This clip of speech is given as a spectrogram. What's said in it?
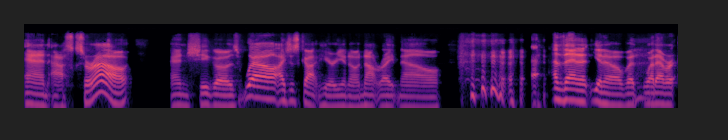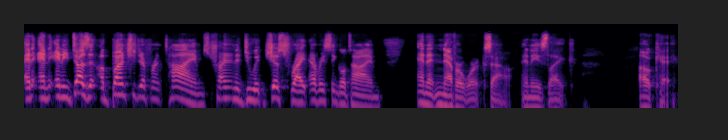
and asks her out. And she goes, well, I just got here, you know, not right now. and then, you know, but whatever. And, and, and he does it a bunch of different times, trying to do it just right every single time. And it never works out. And he's like, okay,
